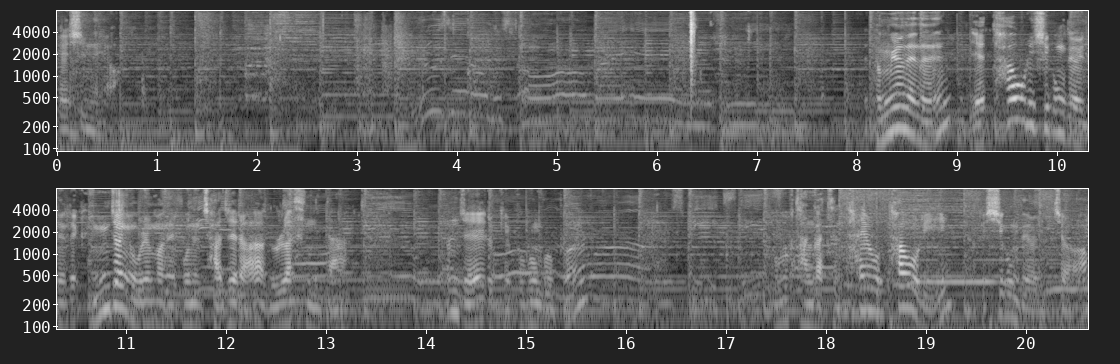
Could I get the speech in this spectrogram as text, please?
계시네요. 벽면에는 옛 타올이 시공되어 있는데 굉장히 오랜만에 보는 자재라 놀랐습니다. 현재 이렇게 부분 부분 목욕탕 같은 타오, 타올이 시공되어 있죠.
